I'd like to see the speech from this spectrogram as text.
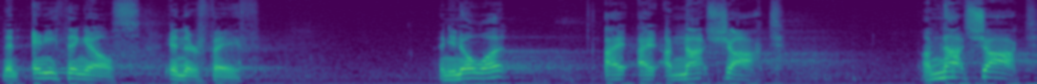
than anything else in their faith. And you know what? I, I, I'm not shocked. I'm not shocked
